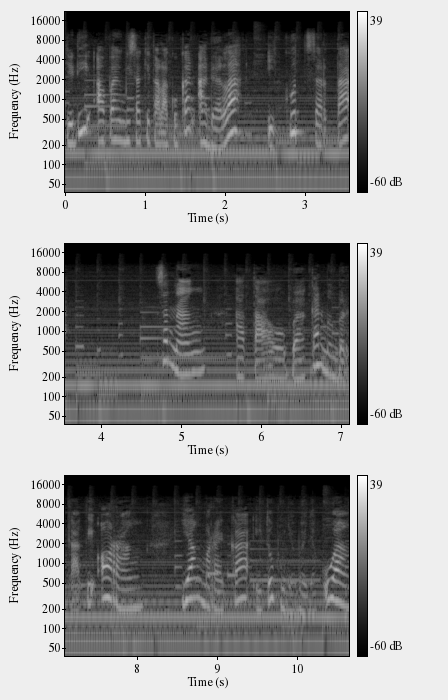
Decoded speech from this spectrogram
jadi apa yang bisa kita lakukan adalah ikut serta senang atau bahkan memberkati orang yang mereka itu punya banyak uang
